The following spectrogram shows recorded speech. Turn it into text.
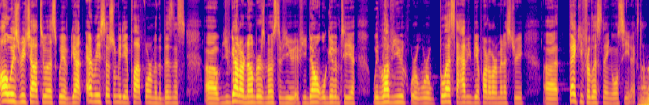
always reach out to us. We have got every social media platform in the business. Uh, you've got our numbers, most of you. If you don't, we'll give them to you. We love you. We're, we're blessed to have you be a part of our ministry. Uh, thank you for listening. We'll see you next time.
